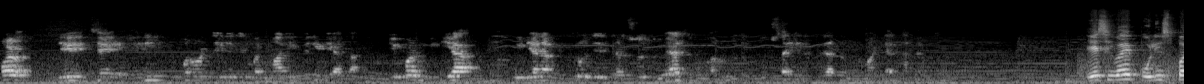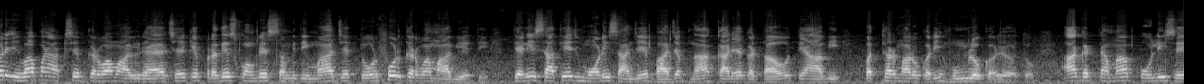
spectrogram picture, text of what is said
પણ જે છે એની ઉપરવટ જઈને જે મનમાની કરી રહ્યા હતા, એ પણ મીડિયા, મીડિયાના મિત્રો જે દ્રશ્યો જોયા છે મારું લોકશાહી માટે આધાર એ સિવાય પોલીસ પર એવા પણ આક્ષેપ કરવામાં આવી રહ્યા છે કે પ્રદેશ કોંગ્રેસ સમિતિમાં જે તોડફોડ કરવામાં આવી હતી, તેની સાથે જ મોડી સાંજે ભાજપના કાર્યકર્તાઓ ત્યાં આવી પથ્થરમારો કરી હુમલો કર્યો હતો. આ ઘટનામાં પોલીસે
